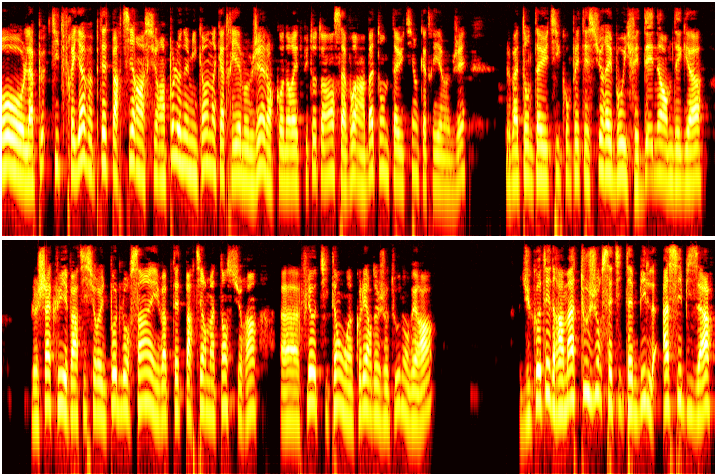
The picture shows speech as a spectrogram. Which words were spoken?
Oh, la petite Freya va peut-être partir hein, sur un Polonomicon en quatrième objet, alors qu'on aurait plutôt tendance à voir un bâton de Tahuti en quatrième objet. Le bâton de Tahuti complété sur Ebo, il fait d'énormes dégâts. Le chat, lui, est parti sur une peau de l'oursin, et il va peut-être partir maintenant sur un euh, fléau de titan ou un colère de Jotun, on verra. Du côté drama, toujours cet item build assez bizarre.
